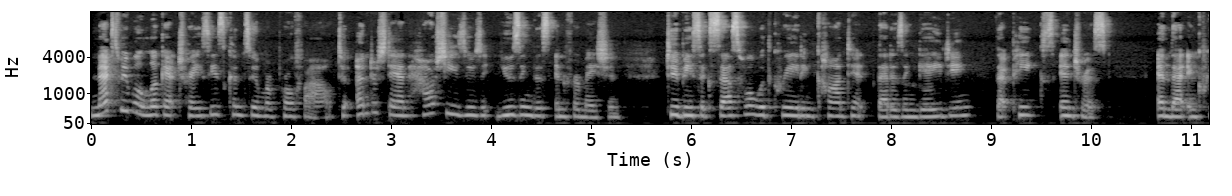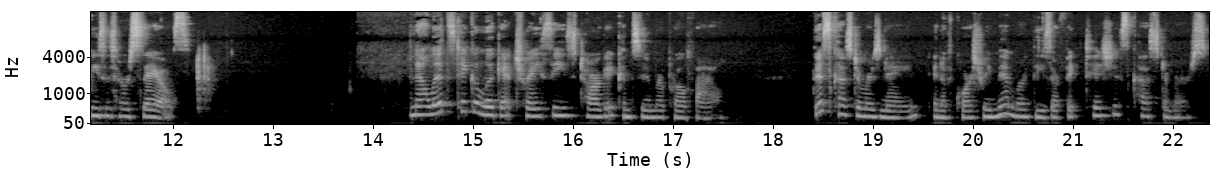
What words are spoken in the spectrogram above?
Next, we will look at Tracy's consumer profile to understand how she's using, this information to be successful with creating content that is engaging, that piques interest, and that increases her sales. Now let's take a look at Tracy's target consumer profile. This customer's name, and of course remember, these are fictitious customers.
